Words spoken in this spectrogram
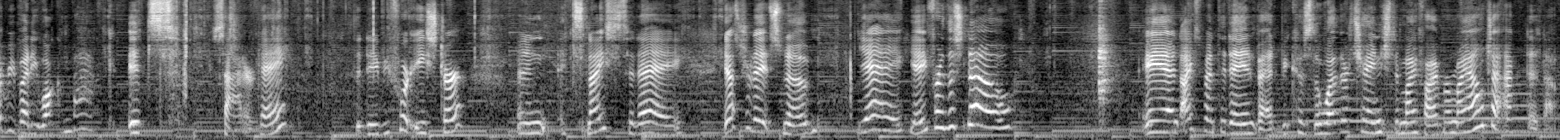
everybody, welcome back. It's Saturday, the day before Easter, and it's nice today. Yesterday it snowed. Yay, yay for the snow. And I spent the day in bed because the weather changed and my fibromyalgia acted up.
